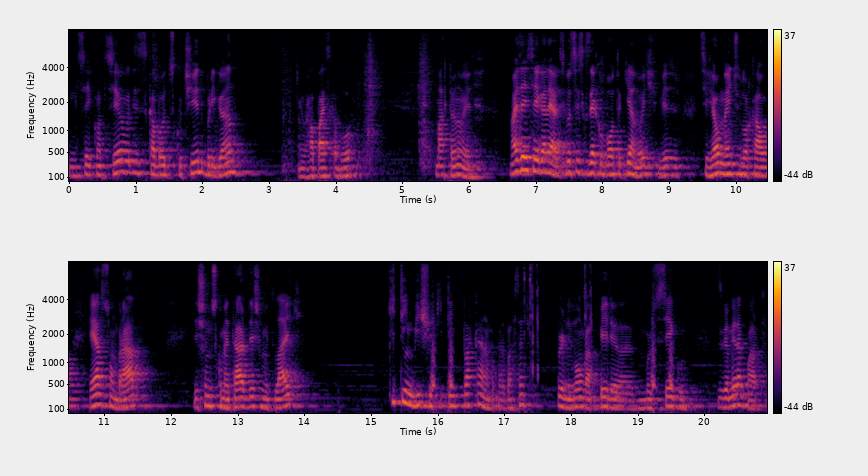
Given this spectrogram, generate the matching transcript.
não, sei o que aconteceu, eles acabou discutindo, brigando. E o rapaz acabou matando ele. Mas é isso aí, galera. Se vocês quiserem que eu volte aqui à noite, veja se realmente o local é assombrado. Deixa nos comentários, deixa muito like. Que tem bicho aqui, tem pra caramba, cara. Bastante pernilongo, abelha, morcego, desgrameira 4.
